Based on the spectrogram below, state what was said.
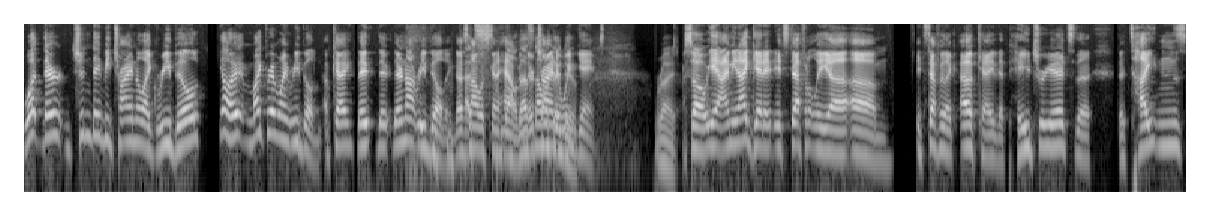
what they're shouldn't they be trying to like rebuild? Yo, Mike Vrabel ain't rebuilding. Okay, they they're, they're not rebuilding. That's, not what's going to no, happen. that's they're trying to they win games. Right. So yeah, I mean, I get it. It's definitely uh um it's definitely like okay, the Patriots, the the Titans.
